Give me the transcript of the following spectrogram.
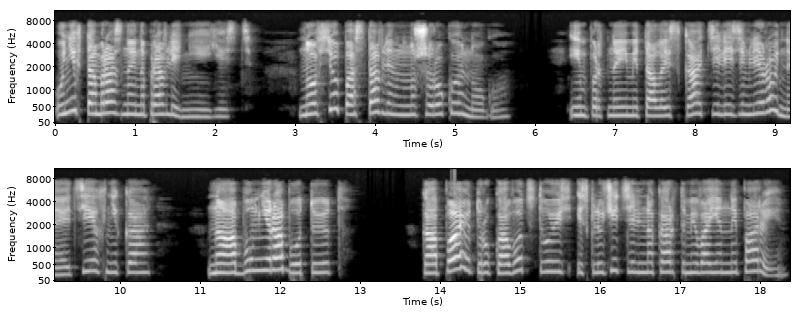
У них там разные направления есть, но все поставлено на широкую ногу. Импортные металлоискатели, землеройная техника на обум не работают. Копают, руководствуясь исключительно картами военной поры.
